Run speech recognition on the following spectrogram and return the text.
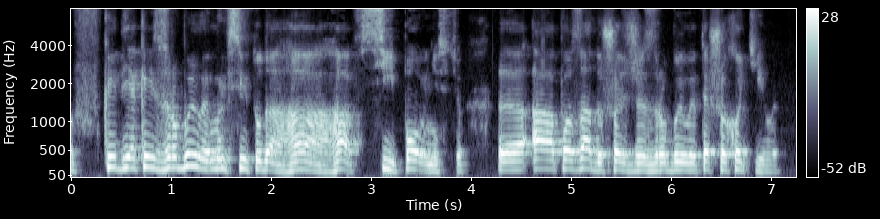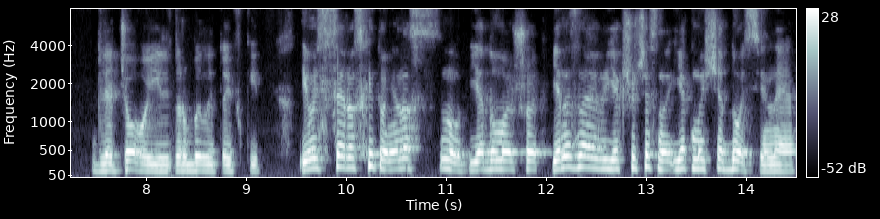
Вкид якийсь зробили, ми всі туди га-га, всі повністю. Е, А позаду щось вже зробили те, що хотіли. Для чого і зробили той вкид. І ось це розхитування нас, ну я думаю, що я не знаю, якщо чесно, як ми ще досі не,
